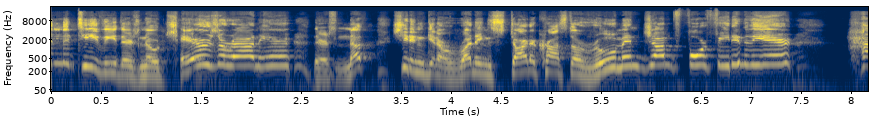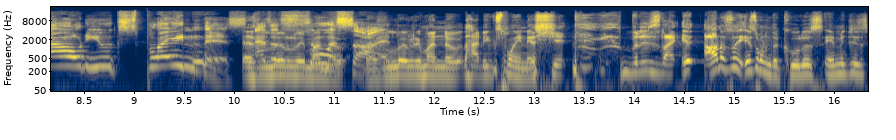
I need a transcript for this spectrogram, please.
in the TV. There's no chairs around here. There's nothing. She didn't get a running start across the room and jump four feet into the air. How do you explain this That's as literally a my note. suicide? That's literally my note. How do you explain this shit? but it's like, it, honestly, it's one of the coolest images.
